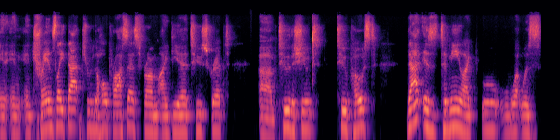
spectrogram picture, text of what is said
and, and, and translate that through the whole process from idea to script um, to the shoot to post that is to me like what was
